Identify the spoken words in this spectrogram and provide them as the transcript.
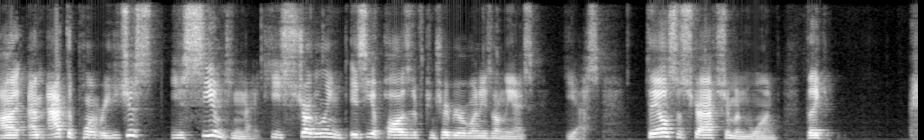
I, I'm at the point where you just you see him tonight. He's struggling. Is he a positive contributor when he's on the ice? Yes. They also scratched him and won. Like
